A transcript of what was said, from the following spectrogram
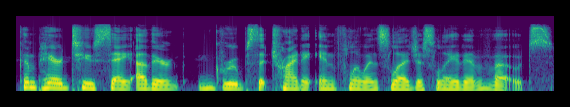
compared to, say, other groups that try to influence legislative votes.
